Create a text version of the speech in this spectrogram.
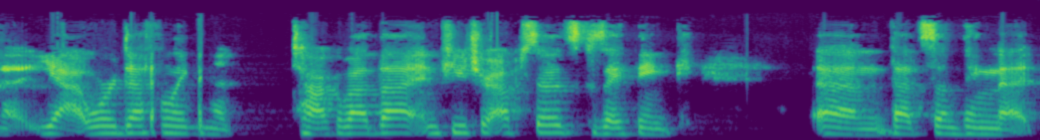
that- yeah, we're definitely going to talk about that in future episodes because I think um, that's something that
